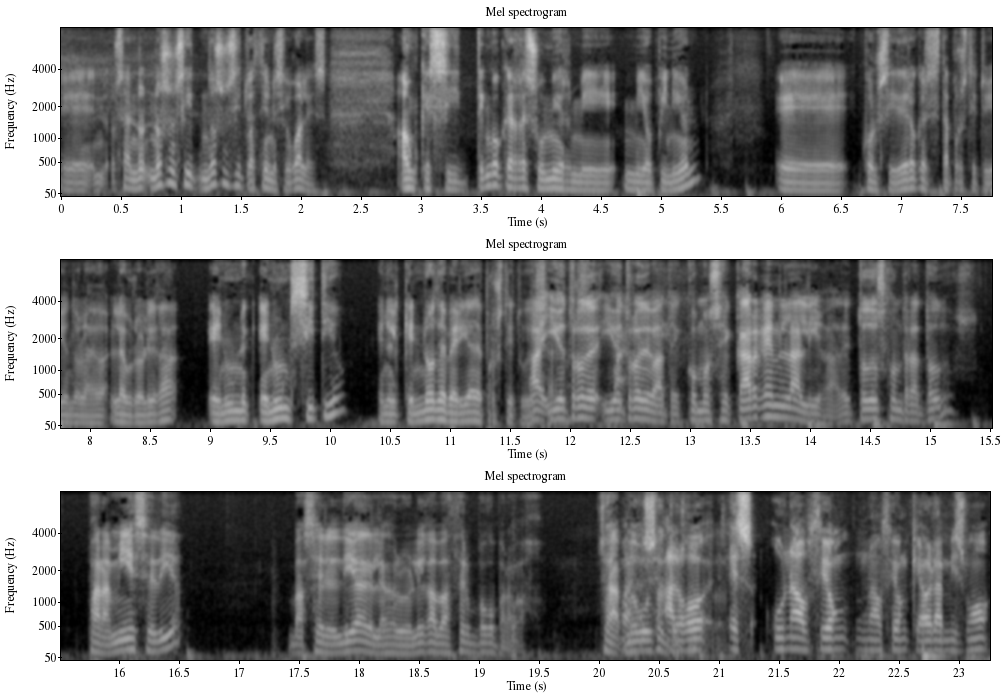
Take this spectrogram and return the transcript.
eh, o sea, no, no son, si- no son situaciones iguales. Aunque si tengo que resumir mi, mi opinión, eh, considero que se está prostituyendo la, la Euroliga en un, en un sitio en el que no debería de prostituirse. Ah, y otro, de- y otro debate. Como se carguen la liga de todos contra todos, para mí ese día va a ser el día que la Euroliga va a hacer un poco para abajo. O sea, Bueno, me es gusta algo es una opción una opción que ahora mismo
